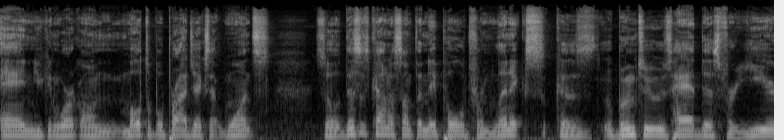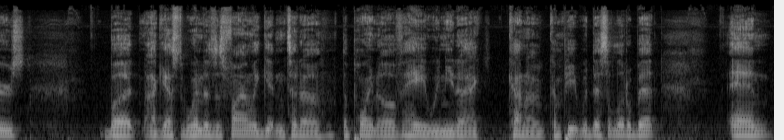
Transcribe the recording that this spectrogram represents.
and you can work on multiple projects at once. So this is kind of something they pulled from Linux because Ubuntu's had this for years, but I guess Windows is finally getting to the the point of hey, we need to kind of compete with this a little bit. And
